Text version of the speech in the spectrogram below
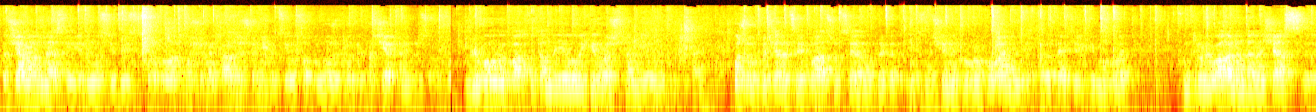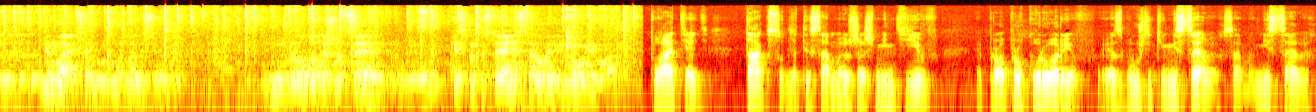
Хоча ми внесли відомості 240, тому що не вказують, що ніби ці особи можуть бути причетними до цього. В будь-якому випадку, там, де є великі гроші, там є великі питання. Можемо виключати цей факт, що це, наприклад, із злочинних угрупувань, авторитетів, які могли контролювали на даний час, е, немає це можливості робити. І Можливо бути, що це е, якесь протистояння старої і нової влади. платять таксу для тих самих вже ж мінтів, про прокурорів, СБУшників місцевих саме місцевих,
